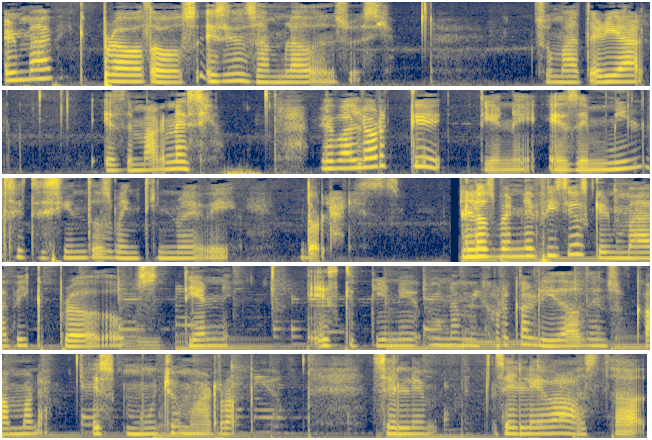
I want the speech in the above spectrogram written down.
El Mavic Pro 2 es ensamblado en Suecia. Su material es de magnesio. El valor que tiene es de 1.729 dólares. Los beneficios que el Mavic Pro 2 tiene es que tiene una mejor calidad en su cámara, es mucho más rápido, se, se eleva hasta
